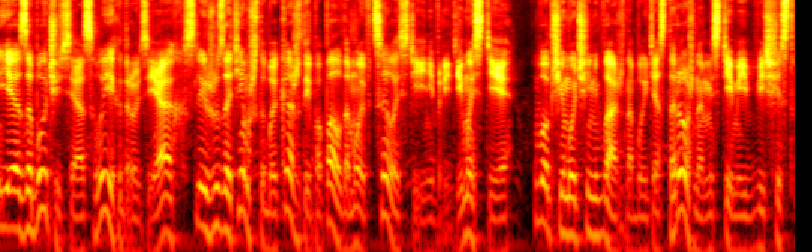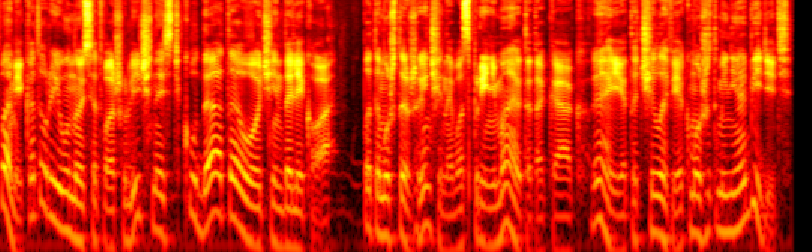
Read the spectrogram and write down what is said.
Я забочусь о своих друзьях, слежу за тем, чтобы каждый попал домой в целости и невредимости. В общем, очень важно быть осторожным с теми веществами, которые уносят вашу личность куда-то очень далеко. Потому что женщины воспринимают это как «Эй, этот человек может меня обидеть»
